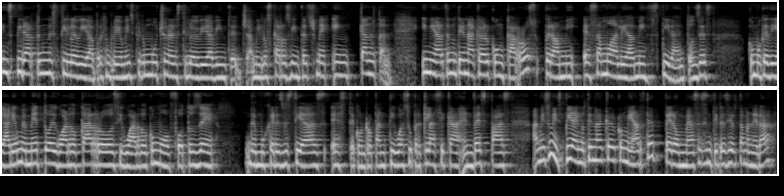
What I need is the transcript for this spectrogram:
inspirarte en un estilo de vida. Por ejemplo, yo me inspiro mucho en el estilo de vida vintage. A mí los carros vintage me encantan y mi arte no tiene nada que ver con carros, pero a mí esa modalidad me inspira. Entonces, como que diario me meto y guardo carros y guardo como fotos de, de mujeres vestidas este, con ropa antigua súper clásica en Vespas. A mí eso me inspira y no tiene nada que ver con mi arte, pero me hace sentir de cierta manera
